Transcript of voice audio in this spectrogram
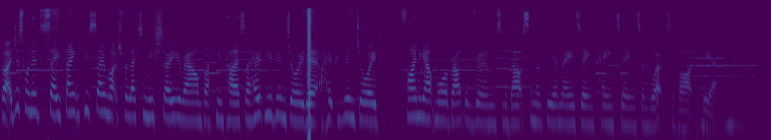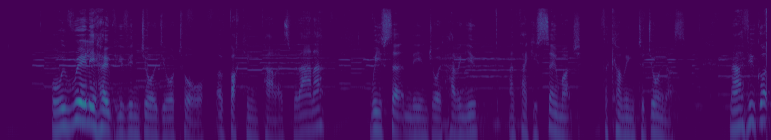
But I just wanted to say thank you so much for letting me show you around Buckingham Palace. I hope you've enjoyed it. I hope you've enjoyed finding out more about the rooms and about some of the amazing paintings and works of art here. Well, we really hope you've enjoyed your tour of Buckingham Palace with Anna. We've certainly enjoyed having you, and thank you so much for coming to join us. Now, if you've got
